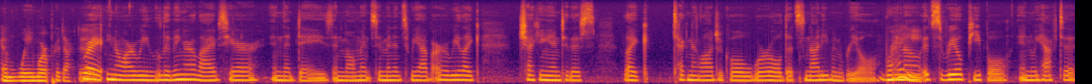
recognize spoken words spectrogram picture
am way more productive. Right. You know, are we living our lives here in the days and moments and minutes we have? Or are we like checking into this like technological world that's not even real? You know, Right. it's real people and we have to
